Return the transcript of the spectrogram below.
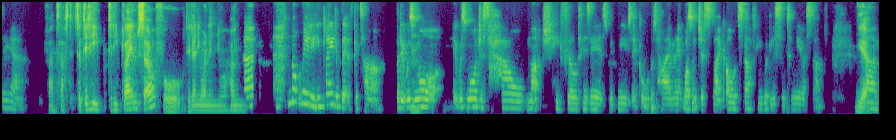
so yeah Fantastic. So did he did he play himself, or did anyone in your home? Um, not really. He played a bit of guitar, but it was mm. more it was more just how much he filled his ears with music all the time. And it wasn't just like old stuff, he would listen to newer stuff. Yeah. Um,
